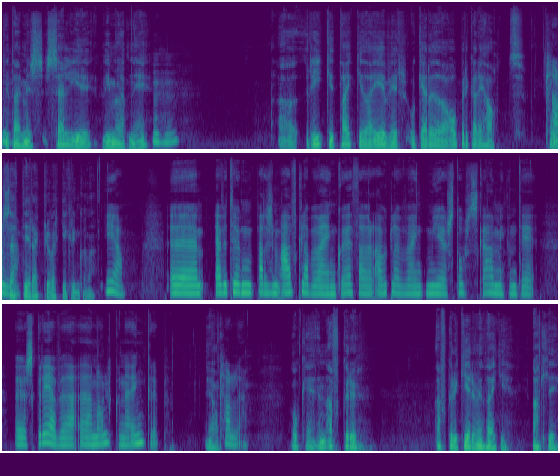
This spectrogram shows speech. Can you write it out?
til mhm. dæmis selji vímöfni -hmm að ríkið tæki það yfir og gerði það ábyrgar í hátt Klálega. og setti regluverki í kringuna. Já, um, ef við tökum bara sem afklapavæðingu þá er afklapavæðing mjög stórt skafmyggandi uh, skref eða, eða nálgun eða yngripp. Já. Klálega. Ok, en af hverju, af hverju gerum við það ekki allir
